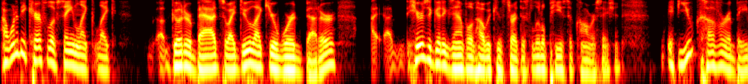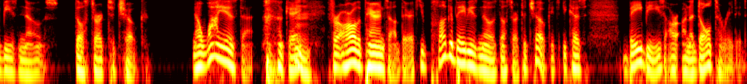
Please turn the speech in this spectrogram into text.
I want to be careful of saying like like uh, good or bad. So I do like your word better. I, I, here's a good example of how we can start this little piece of conversation. If you cover a baby's nose, they'll start to choke. Now, why is that? okay. Hmm. For all the parents out there, if you plug a baby's nose, they'll start to choke. It's because babies are unadulterated.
